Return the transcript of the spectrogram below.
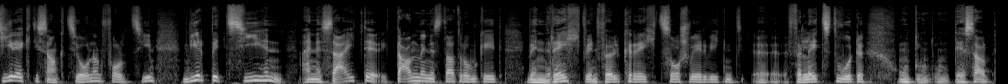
direkt die Sanktionen vollziehen. Wir beziehen eine Seite, dann, wenn es darum geht, wenn Recht, wenn Völkerrecht so schwerwiegend äh, verletzt wurde. Und, und, und deshalb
